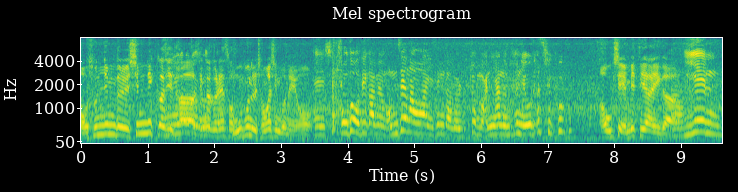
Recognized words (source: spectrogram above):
어, 손님들 심리까지 음, 다 생각을 해서 5분을 정하신 거네요. 네, 시- 저도 어디 가면 언제 나와 이 생각을 좀 많이 하는 편이어가지고 아, 혹시 MBTI가 EN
